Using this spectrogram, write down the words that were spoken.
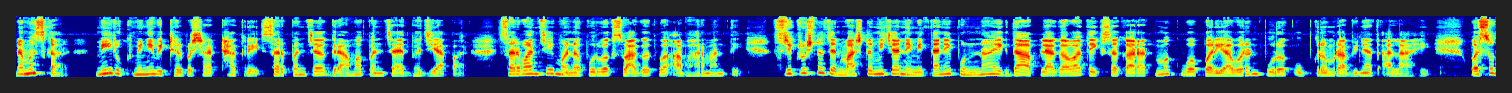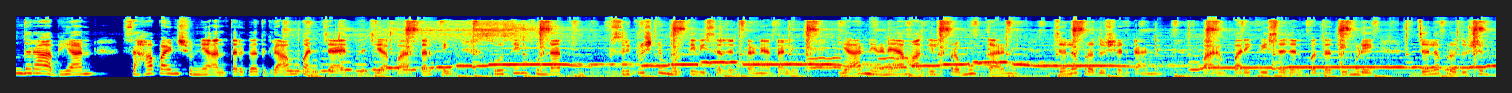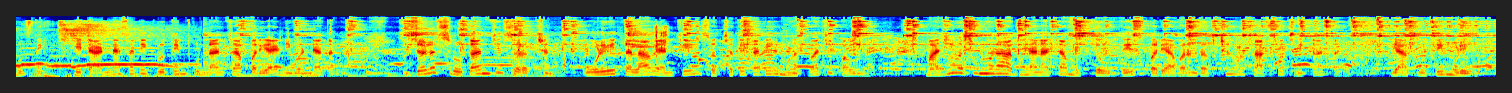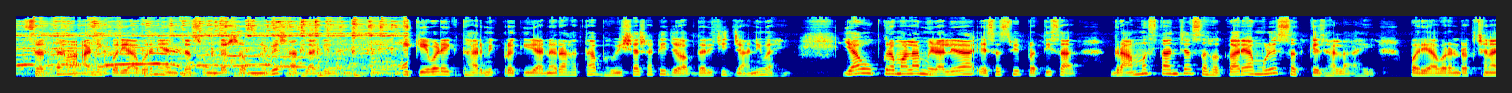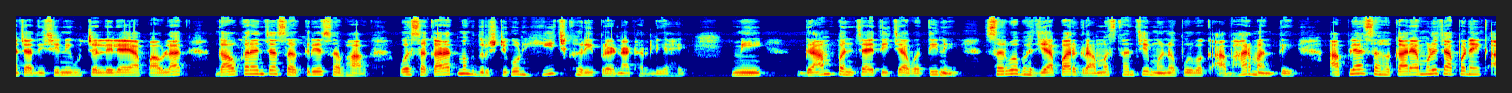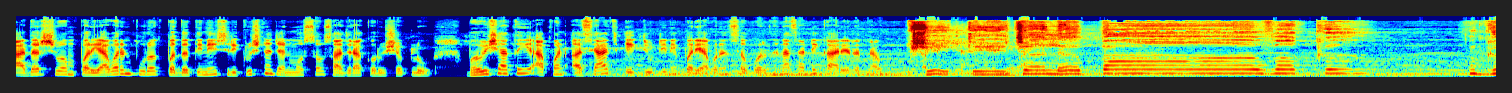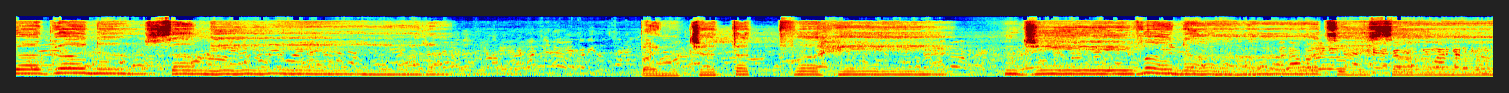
नमस्कार मी रुक्मिणी विठ्ठलप्रसाद ठाकरे सरपंच ग्रामपंचायत भजियापार. सर्वांचे मनपूर्वक स्वागत व आभार मानते. श्रीकृष्ण जन्माष्टमीच्या निमित्ताने पुन्हा एकदा आपल्या गावात एक सकारात्मक व पर्यावरणपूरक उपक्रम राबविण्यात आला आहे. वसुंधरा अभियान सहा पॉईंट शून्य अंतर्गत ग्रामपंचायत भजियापारतर्फे कृत्रिम कुंडात श्रीकृष्ण मूर्ती विसर्जन करण्यात आले. या निर्णयामागील प्रमुख कारणे जलप्रदूषण टाळणे. पारंपरिक विसर्जन पद्धतीमुळे जलप्रदूषण होते. हे टाळण्यासाठी कृत्रिम कुंडांचा पर्याय निवडण्यात आला. जलस्रोतांचे संरक्षण ओढे तलाव यांचे स्वच्छतेसाठी हे महत्त्वाचे पाऊल आहे. माझी वसुंधरा अभियानाचा मुख्य उद्देश पर्यावरण रक्षण व शाश्वत विकास आहे. या कृतीमुळे श्रद्धा आणि पर्यावरण यांचा सुंदर समन्वय साधला गेला आहे. ही केवळ एक धार्मिक प्रक्रिया न राहता भविष्यासाठी जबाबदारीची जाणीव आहे. या उपक्रमाला मिळालेला यशस्वी प्रतिसाद ग्रामस्थांच्या सहकार्यामुळे शक्य झाला आहे. पर्यावरण रक्षणाच्या दिशेने उचललेल्या या पावलात गावकऱ्यांचा सक्रिय सहभाग व सकारात्मक दृष्टिकोन हीच खरी प्रेरणा ठरली आहे. मी ग्रामपंचायतीच्या वतीने सर्व भजियापार ग्रामस्थांचे मनपूर्वक आभार मानते. आपल्या सहकार्यामुळेच आपण एक आदर्श व पर्यावरणपूरक पद्धतीने श्रीकृष्ण जन्मोत्सव साजरा करू शकलो. भविष्यातही आपण अशाच एकजुटीने पर्यावरण संवर्धनासाठी कार्यरत राहू. जलपावक गगन समीर. पंचतत्व हे जीवनाचे सार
